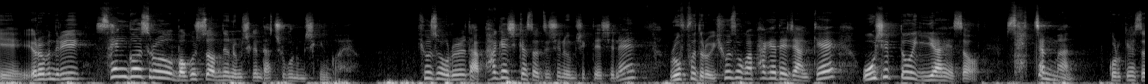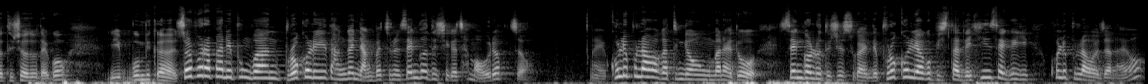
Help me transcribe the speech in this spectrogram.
예, 여러분들이 생 것으로 먹을 수 없는 음식은 다 죽은 음식인 거예요. 효소를 다 파괴시켜서 드시는 음식 대신에 로푸드로 효소가 파괴되지 않게 50도 이하에서 살짝만 그렇게 해서 드셔도 되고 이 뭡니까 설포라판이 풍부한 브로콜리, 당근, 양배추는 생 거 드시기가 참 어렵죠. 네, 콜리플라워 같은 경우만 해도 생 걸로 드실 수가 있는데 브로콜리하고 비슷한데 흰색이 콜리플라워잖아요.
